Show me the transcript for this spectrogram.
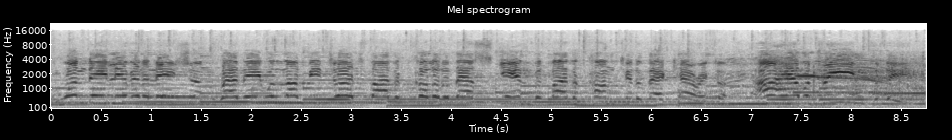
will one day live in a nation where they will not be judged by the color of their skin, but by the content of their character. I have a dream today.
